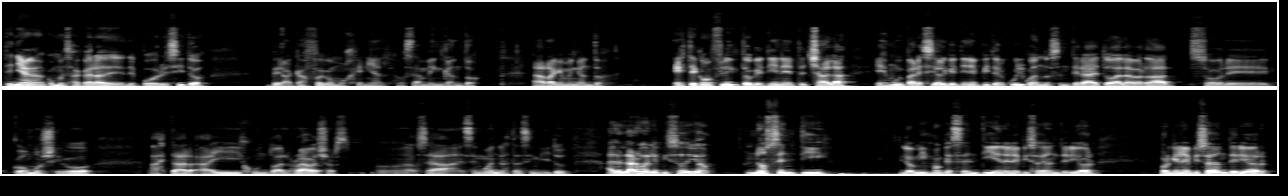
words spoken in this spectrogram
tenía como esa cara de, de pobrecito, pero acá fue como genial, o sea, me encantó. La verdad que me encantó. Este conflicto que tiene T'Challa es muy parecido al que tiene Peter Quill cuando se entera de toda la verdad sobre cómo llegó a estar ahí junto a los Ravagers. O sea, se encuentra esta similitud. A lo largo del episodio no sentí lo mismo que sentí en el episodio anterior, porque en el episodio anterior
